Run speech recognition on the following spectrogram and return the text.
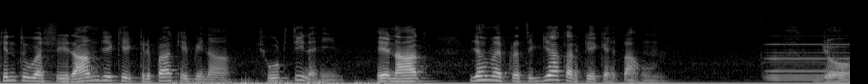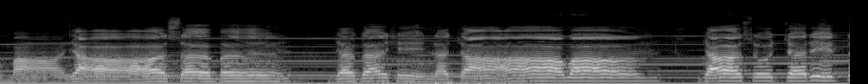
किंतु वह श्री राम जी की कृपा के बिना छूटती नहीं। हे नाथ, यह मैं प्रतिज्ञा करके कहता हूँ। जो माया सब जगहि न चावा जासु चरित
